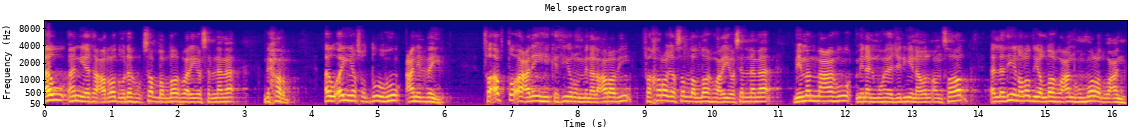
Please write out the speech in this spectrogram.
أو أن يتعرضوا له صلى الله عليه وسلم بحرب أو أن يصدوه عن البيت. فأبطأ عليه كثير من العرب فخرج صلى الله عليه وسلم بمن معه من المهاجرين والأنصار الذين رضي الله عنهم ورضوا عنه.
